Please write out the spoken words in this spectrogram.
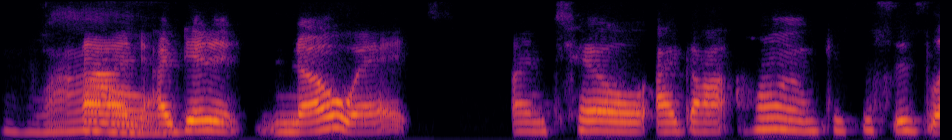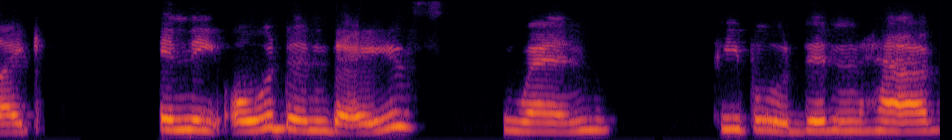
Wow. And I didn't know it until I got home because this is like in the olden days when people didn't have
